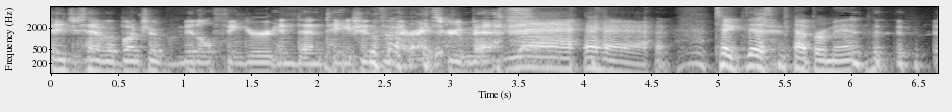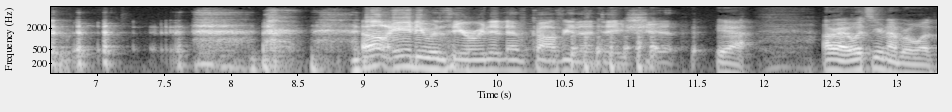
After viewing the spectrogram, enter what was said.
They just have a bunch of middle finger indentations in their ice cream bags. Yeah, take this peppermint. oh, Andy was here. We didn't have coffee that day. Shit. yeah. All right, what's your number one?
